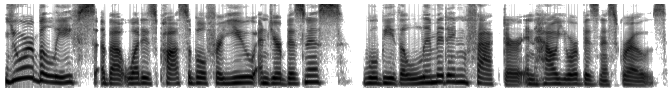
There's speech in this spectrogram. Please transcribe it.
Your beliefs about what is possible for you and your business will be the limiting factor in how your business grows.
